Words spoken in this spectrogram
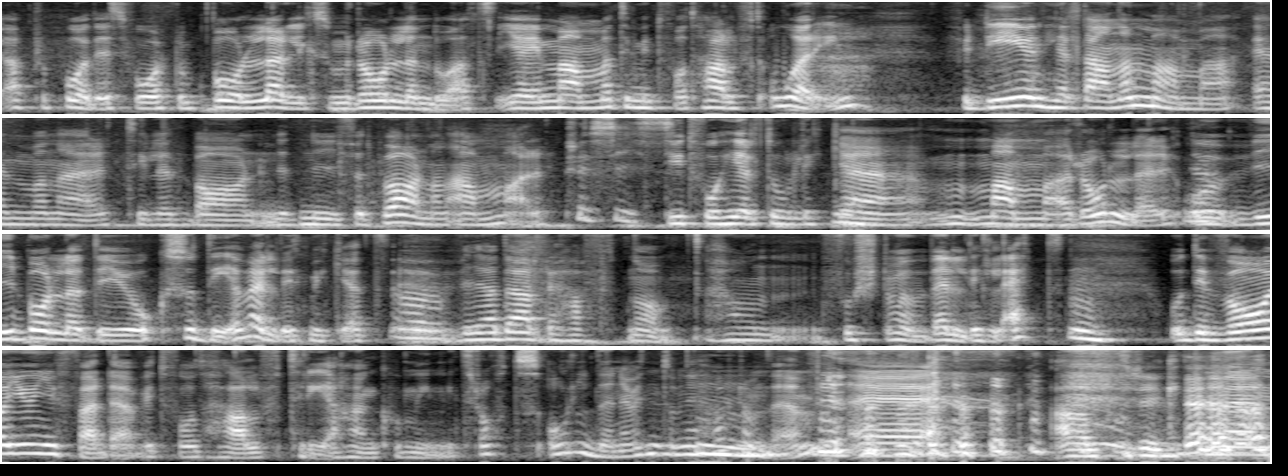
apropå det, svårt att bolla liksom rollen då att jag är mamma till mitt två och ett halvt åring. För det är ju en helt annan mamma än man är till ett barn, ett nyfött barn man ammar. Precis. Det är ju två helt olika mammaroller och vi bollade ju också det väldigt mycket. Att, eh, Vi hade aldrig haft någon, han, första var väldigt lätt. Och det var ju ungefär där vid två och ett halvt, tre han kom in i trotsåldern. Jag vet inte om ni har hört om den. Eh, Aldrig. men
